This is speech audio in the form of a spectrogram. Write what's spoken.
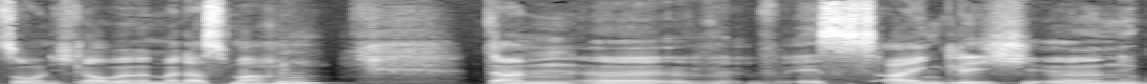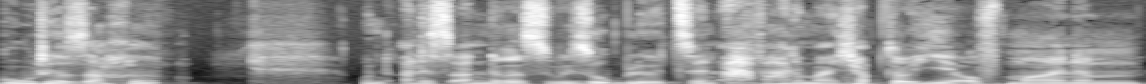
So, und ich glaube, wenn wir das machen, dann äh, ist es eigentlich äh, eine gute Sache. Und alles andere ist sowieso Blödsinn. Ah, warte mal, ich habe doch hier auf meinem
